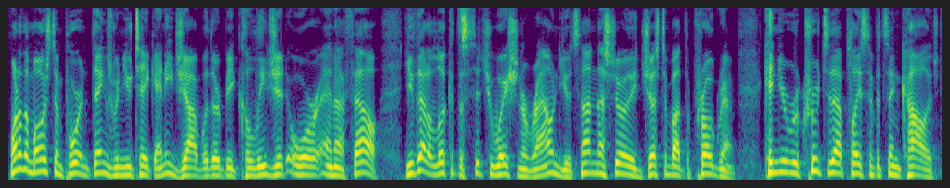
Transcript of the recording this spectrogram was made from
One of the most important things when you take any job, whether it be collegiate or NFL, you've got to look at the situation around you. It's not necessarily just about the program. Can you recruit to that place if it's in college?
